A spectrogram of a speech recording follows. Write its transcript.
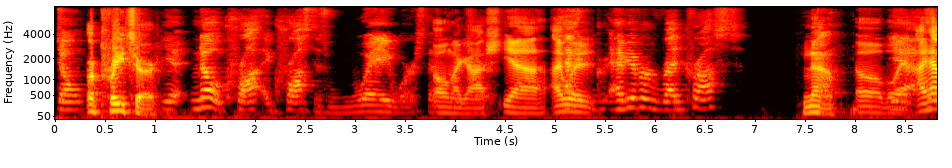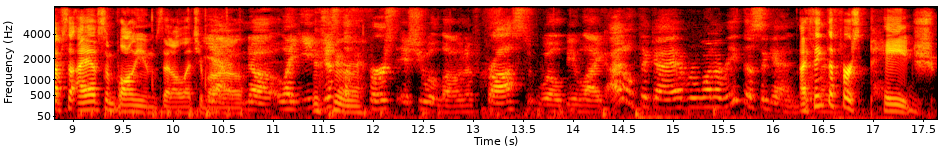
don't. Or Preacher. Yeah, no, Cro- Crossed is way worse than. Oh my gosh, yeah, I have, would. Have you ever read Crossed? No. Oh boy, Yeah. I have some, I have some volumes that I'll let you Yeah, borrow. no, like just the first issue alone of Crossed will be like, I don't think I ever want to read this again. I think the first page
